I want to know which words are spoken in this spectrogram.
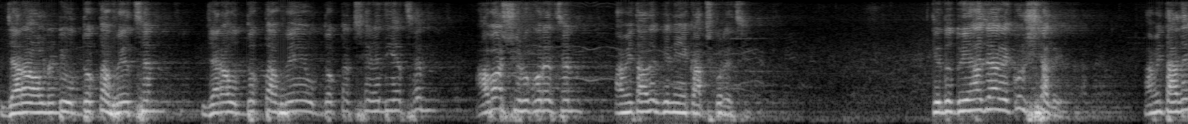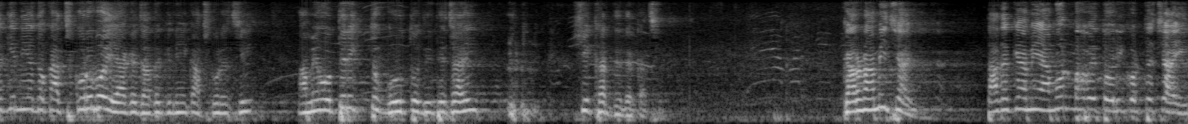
যারা অলরেডি উদ্যোক্তা হয়েছেন, যারা উদ্যোক্তা হয়ে উদ্যোক্তা ছেড়ে দিয়েছেন, আবার শুরু করেছেন, আমি তাদেরকে নিয়ে কাজ করেছি। কিন্তু দুই হাজার একুশ সালে আমি তাদেরকে নিয়ে তো কাজ করবোই, আগে যাদেরকে নিয়ে কাজ করেছি, আমি অতিরিক্ত গুরুত্ব দিতে চাই শিক্ষার্থীদের কাছে। কারণ আমি চাই, তাদেরকে আমি এমনভাবে তৈরি করতে চাই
